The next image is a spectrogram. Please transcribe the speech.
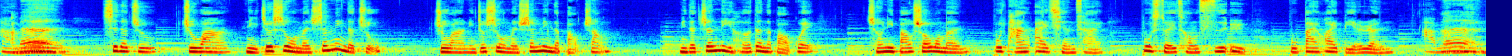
阿门。是的，主，主啊，你就是我们生命的主，主啊，你就是我们生命的保障。你的真理何等的宝贵，求你保守我们，不贪爱钱财，不随从私欲，不败坏别人。阿门。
